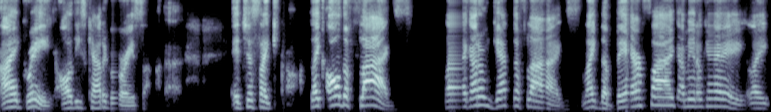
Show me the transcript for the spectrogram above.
I agree. All these categories, uh, it's just like like all the flags. Like I don't get the flags. Like the bear flag. I mean, okay, like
